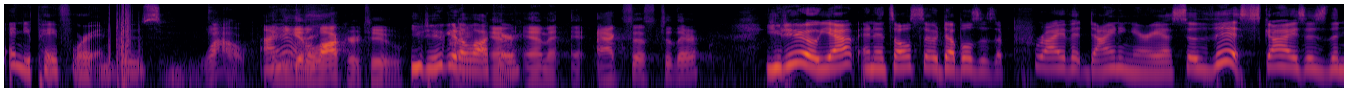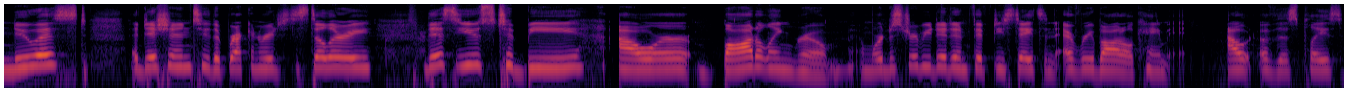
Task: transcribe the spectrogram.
and you pay for it in booze. Wow. I and you know, get a locker, too. You do get a locker. And, and uh, access to there? You do, yep. And it's also doubles as a private dining area. So this, guys, is the newest addition to the Breckenridge Distillery. This used to be our bottling room, and we're distributed in 50 states, and every bottle came out of this place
